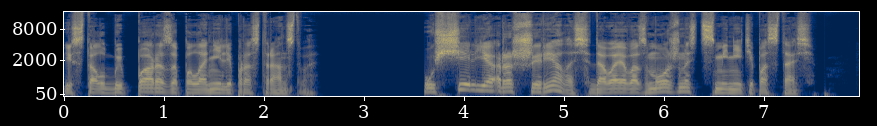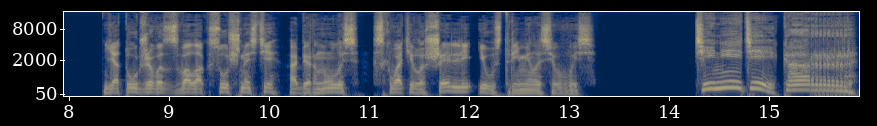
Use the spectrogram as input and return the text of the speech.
и столбы пара заполонили пространство. Ущелье расширялось, давая возможность сменить ипостась. Я тут же воззвала к сущности, обернулась, схватила Шелли и устремилась ввысь. «Тяните, карр!»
